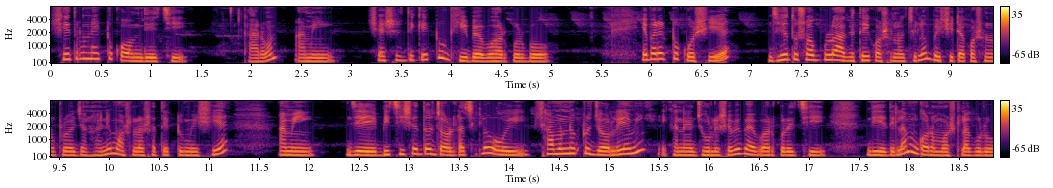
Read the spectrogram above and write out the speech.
সেই তুলনায় একটু কম দিয়েছি। কারণ আমি শেষের দিকে একটু ঘি ব্যবহার করব। এবার একটু কষিয়ে, যেহেতু সবগুলো আগে থেকেই কষানো ছিল, বেশিটা কষানোর প্রয়োজন হয়নি, মশলার সাথে একটু মিশিয়ে আমি যে বিচি সেদ্ধ জলটা ছিল, ওই সামান্য একটু জলে আমি এখানে ঝোল হিসেবে ব্যবহার করেছি, দিয়ে দিলাম গরম মশলা গুঁড়ো।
